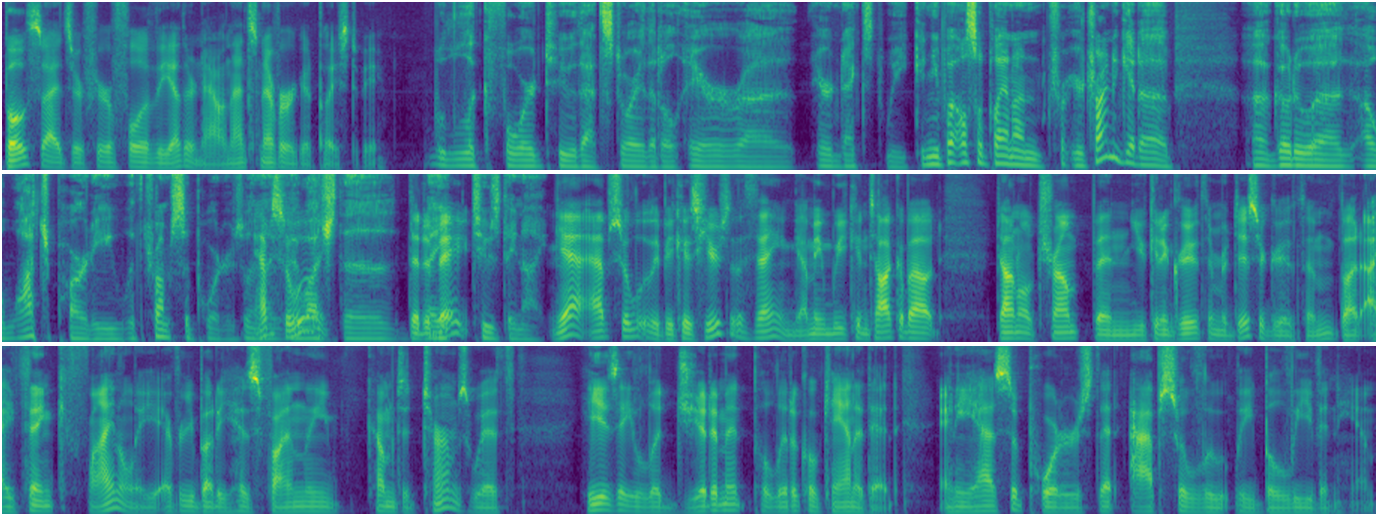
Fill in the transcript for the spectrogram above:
both sides are fearful of the other now, and that's never a good place to be. We'll look forward to that story that'll air uh, air next week. And you also plan on tr- you're trying to get a uh, go to a, a watch party with Trump supporters when they- Absolutely. they watch the, The debate. Tuesday night. Yeah, absolutely. Because here's the thing. I mean, we can talk about Donald Trump and you can agree with him or disagree with him, but I think finally everybody has finally come to terms with he is a legitimate political candidate and he has supporters that absolutely believe in him.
